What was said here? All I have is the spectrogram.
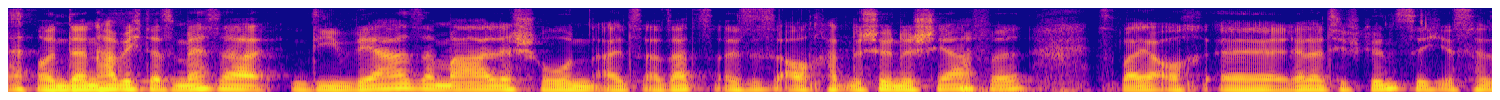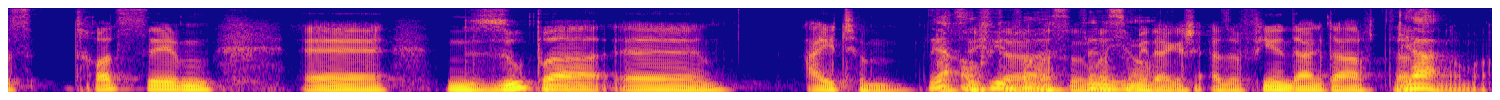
Und dann habe ich das Messer diverse Male schon als Ersatz. Es ist auch, hat eine schöne Schärfe. Es war ja auch äh, relativ günstig. Es ist trotzdem äh, ein super äh, Item, ja, was, auf jeden da, Fall. was, was du mir da Also vielen Dank dafür ja. nochmal.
